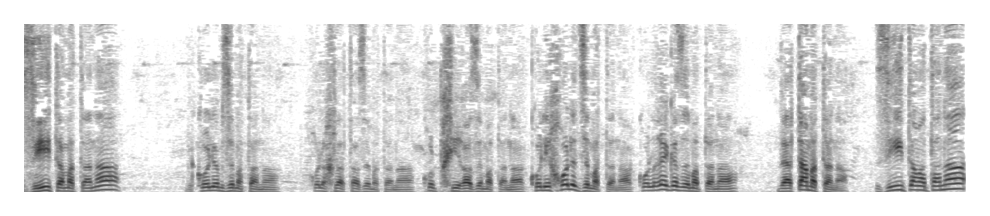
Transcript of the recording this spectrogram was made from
זיהית מתנה, וכל יום זה מתנה, כל החלטה זה מתנה, כל בחירה זה מתנה, כל יכולת זה מתנה, כל רגע זה מתנה, ואתה מתנה. זיהית מתנה,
